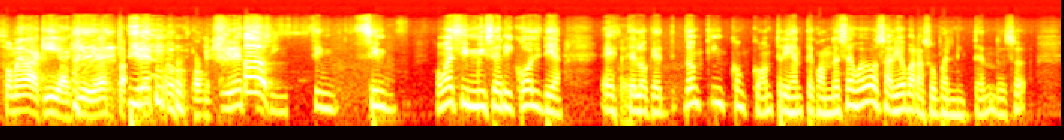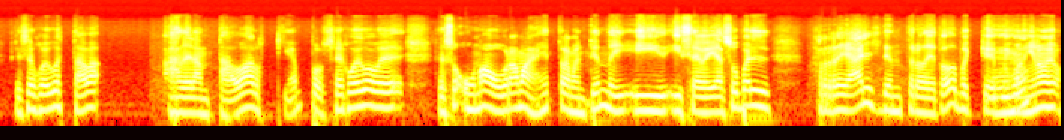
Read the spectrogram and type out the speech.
Eso me da aquí, aquí, directo. directo. directo, sin, sin, sin, ¿cómo sin misericordia. Este, lo que Donkey Kong Country, gente, cuando ese juego salió para Super Nintendo, eso, ese juego estaba adelantado a los tiempos. Ese juego, eso es una obra maestra, ¿me entiendes? Y, y, se veía súper real dentro de todo, porque me imagino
